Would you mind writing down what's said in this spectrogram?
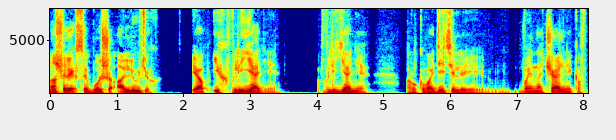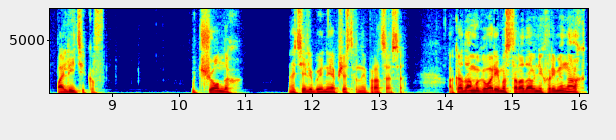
Наши лекции больше о людях и об их влиянии, влиянии руководителей, военачальников, политиков, ученых на те либо иные общественные процессы. А когда мы говорим о стародавних временах,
